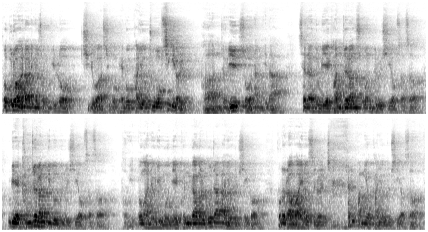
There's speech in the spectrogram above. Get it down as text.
더불어 하나님의 손길로 치료하시고 회복하여 주옵시기를 간절히 소원합니다. 새날 우리의 간절한 소원 들으시옵소서 우리의 간절한 기도 들으시옵소서 더위 동안에 우리 모두의 건강을 보장하여 주시고 코로나 바이러스를 잘 방역하여 주시어서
